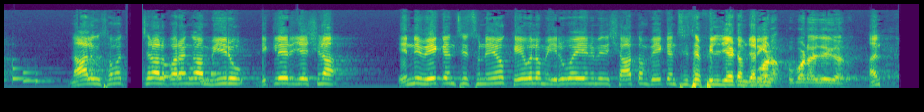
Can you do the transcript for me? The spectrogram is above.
నాలుగు సంవత్సరాల పరంగా మీరు డిక్లేర్ చేసిన ఎన్ని వేకెన్సీస్ ఉన్నాయో కేవలం ఇరవై ఎనిమిది శాతం వేకెన్సీసే ఫిల్ చేయడం జరిగింది. పువ్వాడ అజయ్ గారు.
